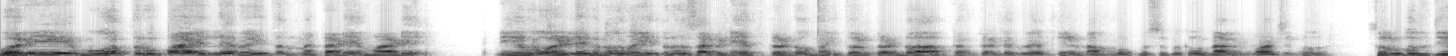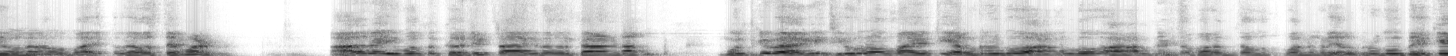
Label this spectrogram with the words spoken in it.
ಬರೀ ಮೂವತ್ತು ರೂಪಾಯಲ್ಲಿ ರೈತರನ್ನ ಕಡೆ ಮಾಡಿ ನೀವು ಹಳ್ಳಿಗರು ರೈತರು ಸಗಣಿ ಎತ್ಕೊಂಡು, ಮೈ ತೊಳ್ಕೊಂಡು, ಹಾಲು ಅಂತ ಅಂತೇಳಿ ನಮ್ಗೆ ಒಪ್ಪಿಸ್ಬಿಟ್ಟು ನಗರ ಮಾಡಿಸ್ಬಿಟ್ಟು ಸುಲಭದ ಜೀವನ ಉಪಾಯಕ್ಕೆ ವ್ಯವಸ್ಥೆ ಮಾಡಿದ್ರು. ಆದ್ರೆ ಇವತ್ತು ಕನಿಷ್ಠ ಆಗಿರೋದ್ರ ಕಾರಣ ಮುಖ್ಯವಾಗಿ ಜೀವನೋಪಾಯಕ್ಕೆ ಎಲ್ರಿಗೂ ಹಾಲು, ಹಾಲಿನಿಂದ ಬರೋಂಥ ಉತ್ಪನ್ನಗಳು ಎಲ್ರಿಗೂ ಬೇಕೇ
